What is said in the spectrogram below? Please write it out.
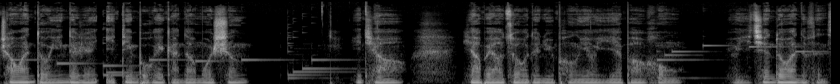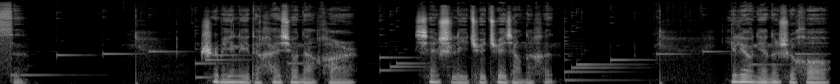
常玩抖音的人一定不会感到陌生。一条“要不要做我的女朋友”一夜爆红，有一千多万的粉丝。视频里的害羞男孩。现实里却倔强的很。一六年的时候，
